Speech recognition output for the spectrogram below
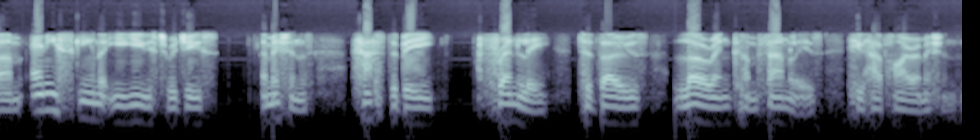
Um, any scheme that you use to reduce emissions has to be friendly to those lower income families who have higher emissions.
